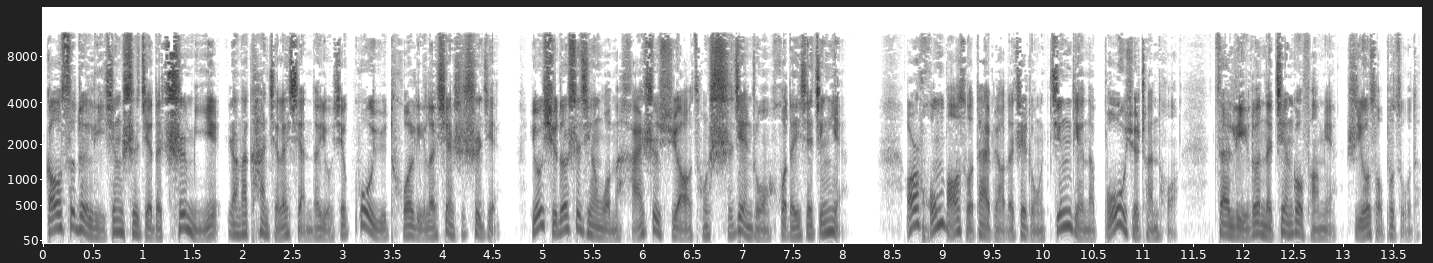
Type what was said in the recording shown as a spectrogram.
高斯对理性世界的痴迷，让他看起来显得有些过于脱离了现实世界。有许多事情，我们还是需要从实践中获得一些经验。而洪堡所代表的这种经典的博物学传统，在理论的建构方面是有所不足的。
